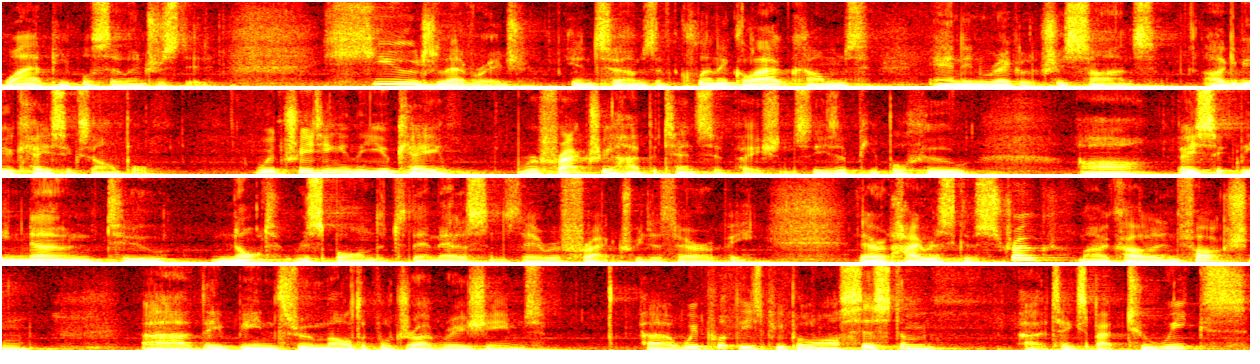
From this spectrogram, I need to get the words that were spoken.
Why are people so interested? Huge leverage in terms of clinical outcomes and in regulatory science. I'll give you a case example. We're treating in the UK refractory hypertensive patients. These are people who are basically known to not respond to their medicines. They're refractory to therapy. They're at high risk of stroke, myocardial infarction. Uh, they've been through multiple drug regimes. Uh, we put these people on our system. Uh, it takes about two weeks.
